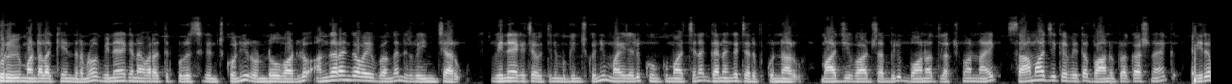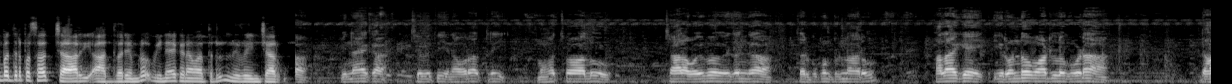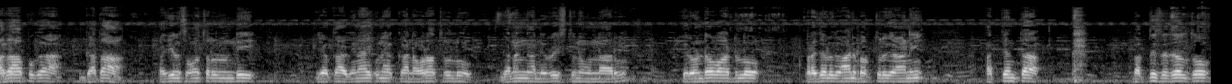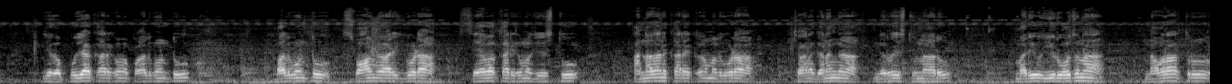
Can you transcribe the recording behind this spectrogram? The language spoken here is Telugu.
కురువి మండల కేంద్రంలో వినాయక నవరాత్రి పురస్కరించుకొని రెండో వార్డులో అంగరంగ వైభవంగా నిర్వహించారు. వినాయక చవితిని ముగించుకొని మహిళలు కుంకుమార్చన ఘనంగా జరుపుకున్నారు. మాజీ వార్డు సభ్యులు బోనాత్ లక్ష్మణ్ నాయక్ సామాజికవేత్త భానుప్రకాష్ నాయక్ వీరభద్ర ప్రసాద్ చారి ఆధ్వర్యంలో వినాయక నవరాత్రులు నిర్వహించారు. వినాయక చవితి నవరాత్రి మహోత్సవాలు చాలా వైభవంగా జరుపుకుంటున్నారు. అలాగే ఈ రెండో వార్డులో కూడా దాదాపుగా గత పదిహేను సంవత్సరాల నుండి ఈ యొక్క వినాయకుని యొక్క నవరాత్రులు ఘనంగా నిర్వహిస్తూనే ఉన్నారు. ఈ రెండో వార్డులో ప్రజలు కానీ భక్తులు కానీ అత్యంత భక్తి శ్రద్ధలతో ఈ యొక్క పూజా కార్యక్రమంలో పాల్గొంటూ పాల్గొంటూ స్వామివారికి కూడా సేవా కార్యక్రమాలు చేస్తూ అన్నదాన కార్యక్రమాలు కూడా చాలా ఘనంగా నిర్వహిస్తున్నారు. మరియు ఈ రోజున నవరాత్రులు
